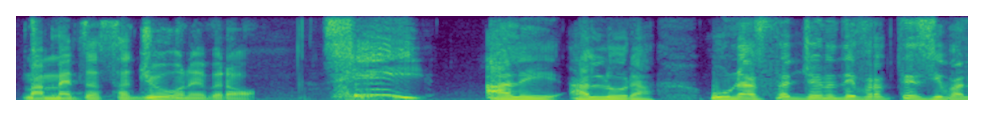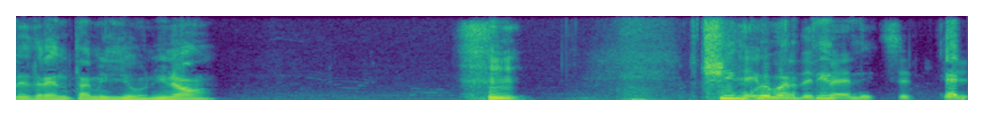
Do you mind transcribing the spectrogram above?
Ma mezza stagione, però. Sì, Ale, allora, una stagione dei frattesi vale 30 milioni, no? 5 partite. Che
